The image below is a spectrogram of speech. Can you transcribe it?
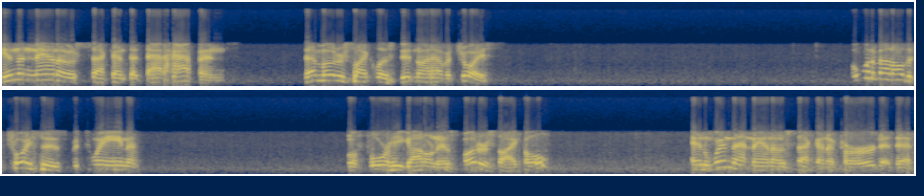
In the nanosecond that that happened, that motorcyclist did not have a choice. But what about all the choices between before he got on his motorcycle and when that nanosecond occurred that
